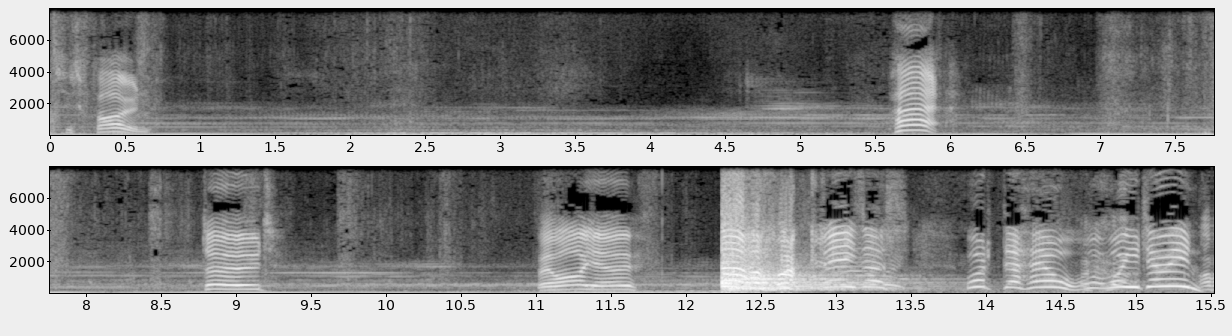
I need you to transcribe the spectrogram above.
It's his phone. Where are you? Oh, Jesus! What the hell? What, what are you doing? I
